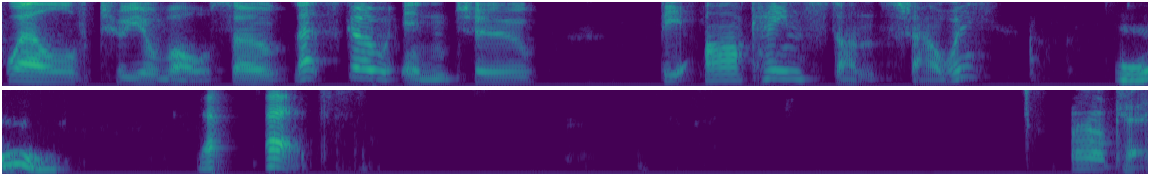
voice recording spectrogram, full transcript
12 to your roll. So let's go into the arcane stunts, shall we? Ooh. Let's. Okay.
